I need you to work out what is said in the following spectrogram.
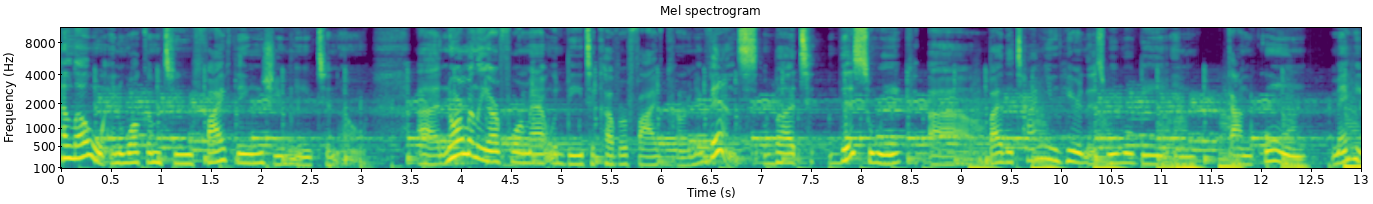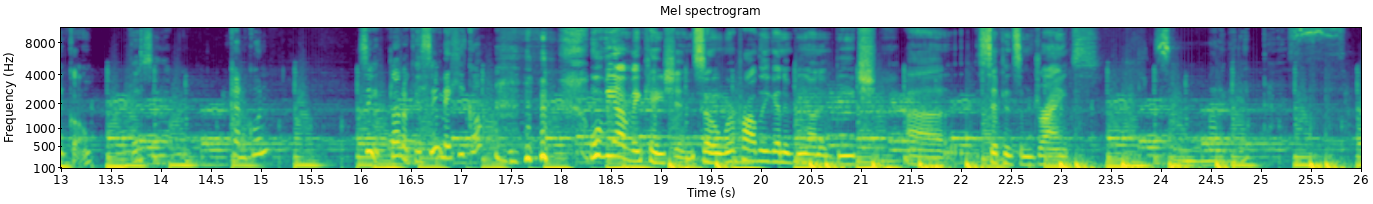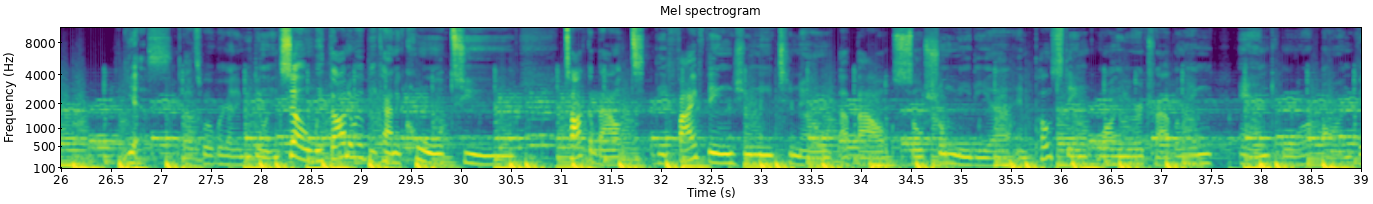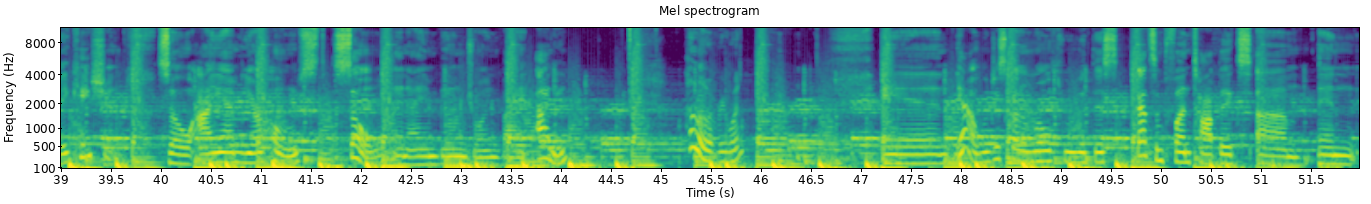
Hello, and welcome to Five Things You Need to Know. Uh, normally, our format would be to cover five current events, but this week, uh, by the time you hear this, we will be in Cancun, Mexico. Cancun, Sí, claro que sí. Mexico. We'll be on vacation, so we're probably going to be on a beach uh, sipping some drinks. Some. Yes, that's what we're going to be doing. So, we thought it would be kind of cool to talk about the five things you need to know about social media and posting while you're traveling and or on vacation. So, I am your host, Seoul, and I am being joined by Ari. Hello, everyone. And yeah, we're just gonna roll through with this. Got some fun topics. Um, and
